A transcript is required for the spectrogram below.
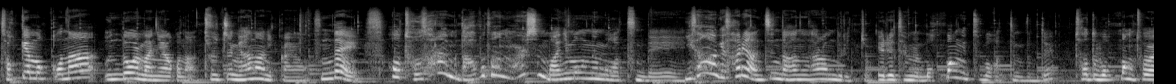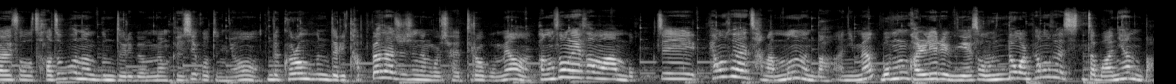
적게 먹거나 운동을 많이 하거나 둘 중에 하나니까요. 근데 어, 저 사람은 나보다는 훨씬 많이 먹는 것 같은데 이상하게 살이 안 찐다 하는 사람들 있죠. 예를 들면 먹방 유튜버 같은 분들. 저도 먹방 좋아해서 자주 보는 분들이 몇 명 계시거든요. 근데 그런 분들이 답변해 주시는 걸 잘 들어보면 방송에서만 먹지 평소에 잘 안 먹는다. 아니면 몸 관리를 위해서 운동을 평소에 진짜 많이 한다.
